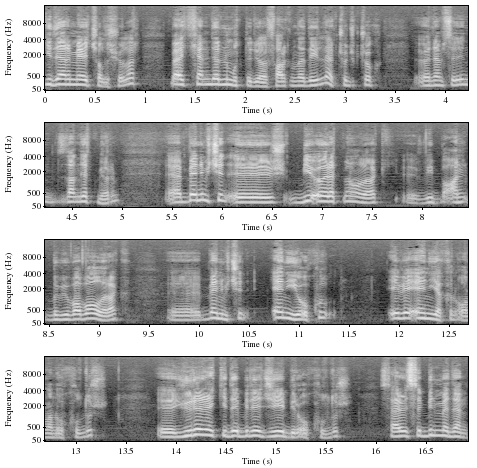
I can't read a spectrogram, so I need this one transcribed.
gidermeye çalışıyorlar. Belki kendilerini mutlu ediyorlar farkında değiller. Çocuk çok önemsediğini zannetmiyorum. E, benim için e, bir öğretmen olarak e, bir, bir baba olarak e, benim için en iyi okul eve en yakın olan okuldur. E, yürüyerek gidebileceği bir okuldur. Servise binmeden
